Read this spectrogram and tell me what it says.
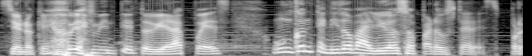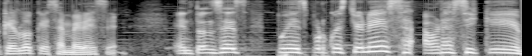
sino que obviamente tuviera pues un contenido valioso para ustedes, porque es lo que se merecen. Entonces, pues por cuestiones ahora sí que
